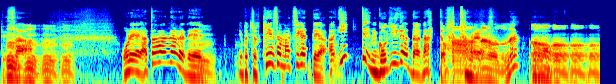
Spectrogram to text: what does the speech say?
てさ、うんうんうんうん。俺、頭の中で、うんやっぱちょっと計算間違って、あ、1.5ギガだなって思ったのああ、なるよ。ほどね。うん。うんうんう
